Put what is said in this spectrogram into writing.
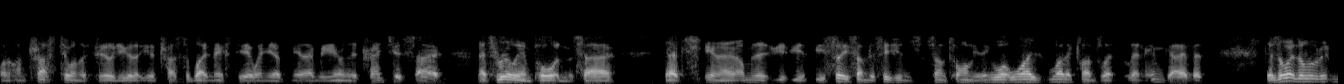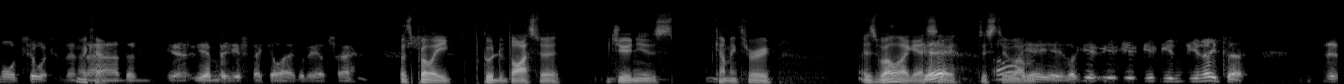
on, on trust too on the field. You got you trust the bloke next to you when you're you know when you're in the trenches. So that's really important. So that's you know I mean you, you, you see some decisions sometimes you think well, why why the club's let, letting him go, but there's always a little bit more to it than okay. uh, than yeah, yeah, media speculate about. So that's probably good advice for juniors coming through. as well. I guess. Yeah. Yeah. Just to Oh, um. yeah, yeah. Look, you, you, you, you, you need to. There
